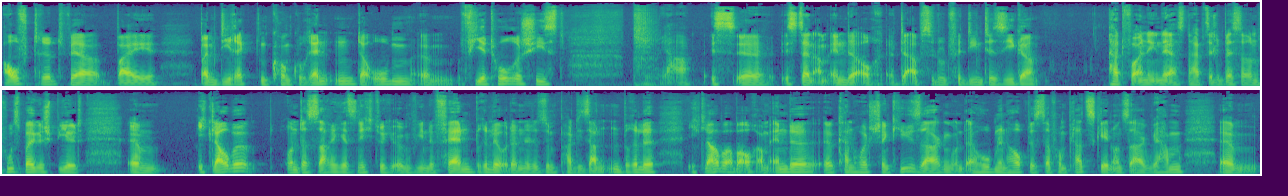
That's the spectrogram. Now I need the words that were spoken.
auftritt, wer bei beim direkten Konkurrenten da oben ähm, vier Tore schießt, ja, ist, äh, ist dann am Ende auch der absolut verdiente Sieger. Hat vor allen Dingen in der ersten Halbzeit den besseren Fußball gespielt. Ähm, ich glaube, und das sage ich jetzt nicht durch irgendwie eine Fanbrille oder eine Sympathisantenbrille. Ich glaube aber auch am Ende äh, kann Holstein Kiel sagen und erhobenen Hauptes da vom Platz gehen und sagen, wir haben ähm,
